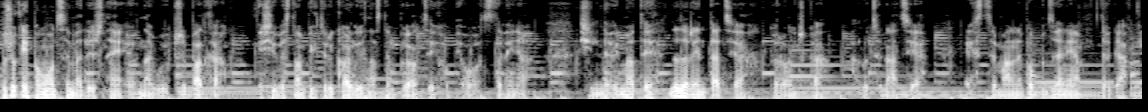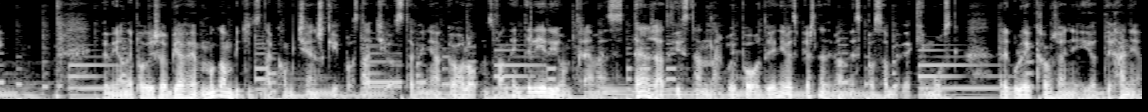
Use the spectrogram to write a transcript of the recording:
Poszukaj pomocy medycznej w nagłych przypadkach, jeśli wystąpi którykolwiek z następujących objawów odstawienia: silne wymioty, dezorientacja, gorączka, halucynacje, ekstremalne pobudzenie, drgawki. Wymienione powyżej objawy mogą być odznaką ciężkiej postaci odstawienia alkoholu, zwanej delirium tremens. Ten rzadki stan nagły powoduje niebezpieczne zmiany sposoby, w jaki mózg reguluje krążenie i oddychanie.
